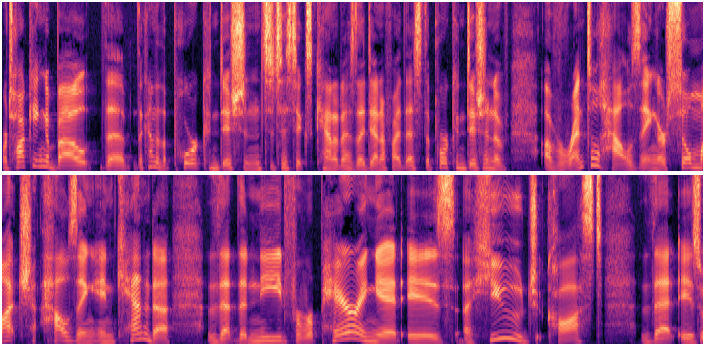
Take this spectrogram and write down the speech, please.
We're talking about the, the kind of the poor condition, Statistics Canada has identified this, the poor condition of, of rental housing or so much housing in Canada that the need for repairing it is a huge cost that is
